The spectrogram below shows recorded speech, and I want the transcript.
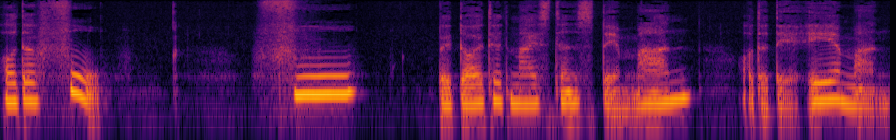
oder Fu. Fu bedeutet meistens der Mann oder der Ehemann,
